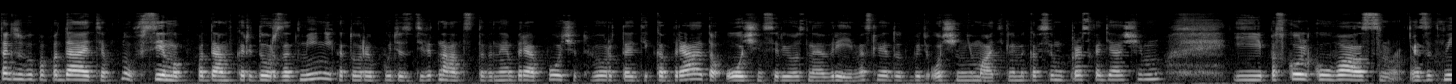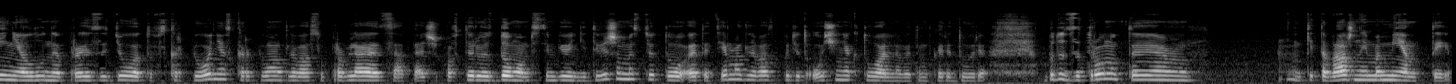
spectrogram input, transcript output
Также вы попадаете, ну, все мы попадаем в коридор затмений, который будет с 19 ноября по 4 декабря. Это очень серьезное время, следует быть очень внимательными ко всему происходящему. И поскольку у вас затмение Луны произойдет в Скорпионе, Скорпион Скорпион для вас управляется, опять же, повторюсь, домом, семьей, недвижимостью, то эта тема для вас будет очень актуальна в этом коридоре. Будут затронуты какие-то важные моменты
